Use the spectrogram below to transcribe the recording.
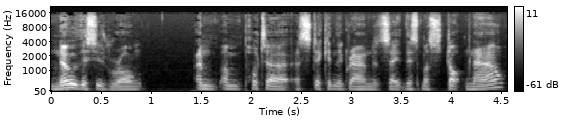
no, this is wrong, and, and put a, a stick in the ground and say, this must stop now?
